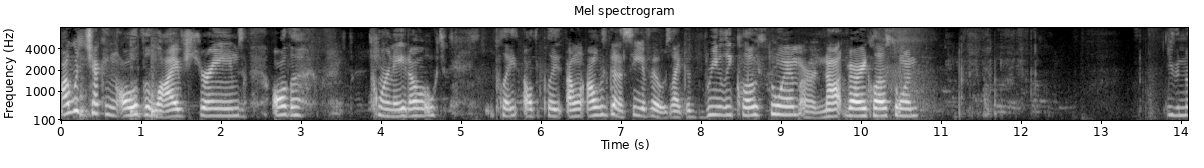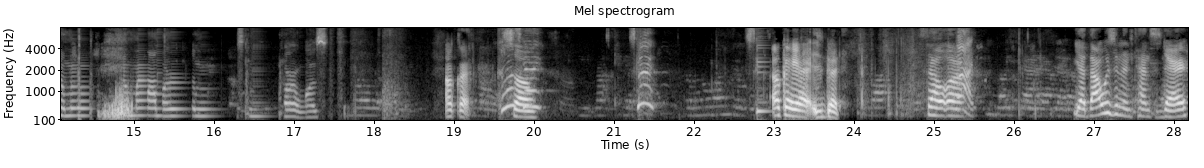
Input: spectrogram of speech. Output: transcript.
I was checking all the live streams, all the tornadoes, place all the place. I, I was gonna see if it was like really close to him or not very close to him. Even though my, no, my mom it was. Okay, Come so on, Sky. Sky. Sky. okay, yeah, it's good. So uh, yeah, that was an intense day.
